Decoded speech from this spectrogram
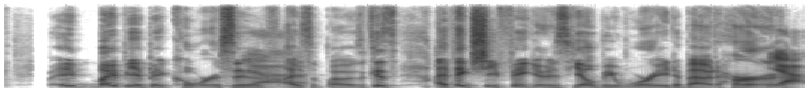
it might be a bit coercive, Yeah. I suppose, because I think she figures he'll be worried about her, yeah.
